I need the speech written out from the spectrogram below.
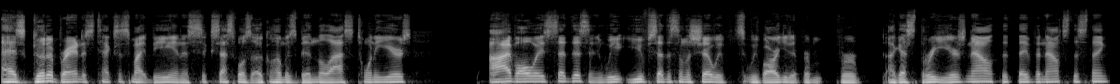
as good a brand as Texas might be and as successful as Oklahoma's been the last 20 years. I've always said this, and we you've said this on the show. We've we've argued it for for I guess three years now that they've announced this thing.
